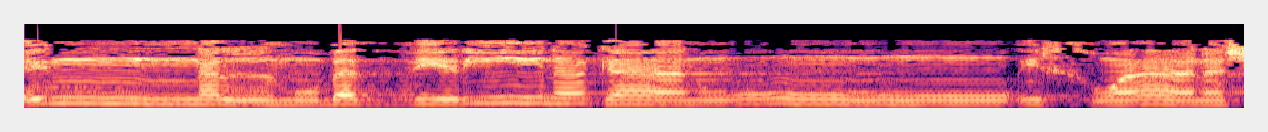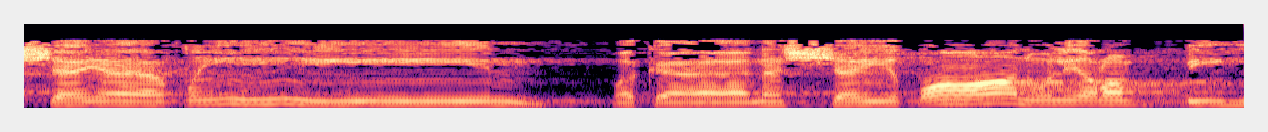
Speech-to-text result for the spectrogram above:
إن المبذرين كانوا إخوان الشياطين وكان الشيطان لربه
